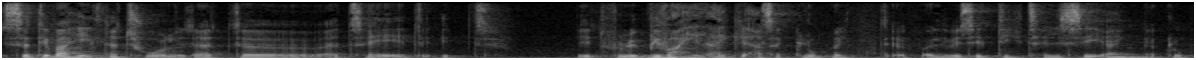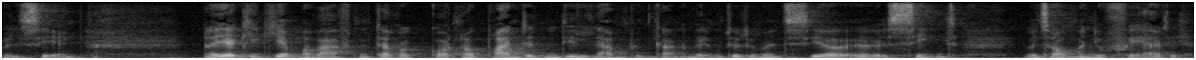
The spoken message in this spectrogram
så det var helt naturligt at, øh, at tage et, et, et forløb. Vi var heller ikke, altså global, jeg vil sige, digitalisering og globalisering. Når jeg gik hjem om aftenen, der var godt nok brændte den lille lampe en gang imellem, det er det, man siger, øh, sent, men så var man jo færdig.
